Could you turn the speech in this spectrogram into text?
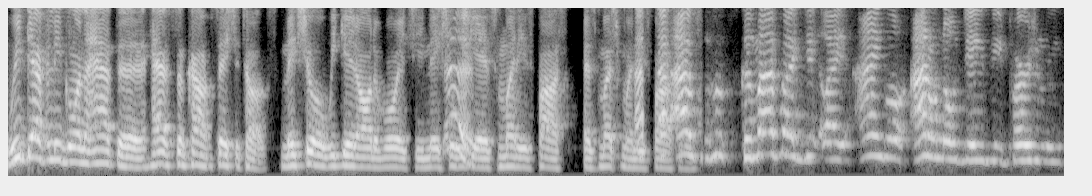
we definitely going to have to have some conversation talks. Make sure we get all the royalty. Make sure yeah. we get as money as possible, as much money as possible. I, absolutely. Because matter of fact, like I ain't go. I don't know Jay Z personally,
